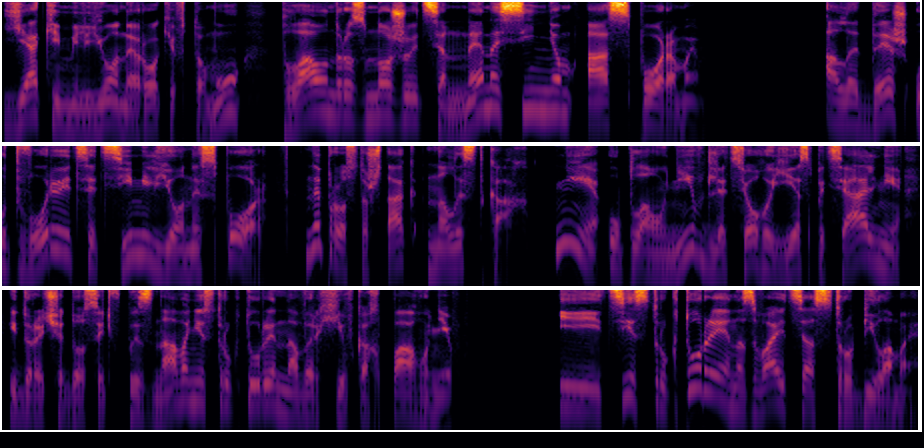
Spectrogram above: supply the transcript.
як і мільйони років тому, плаун розмножується не насінням, а спорами. Але де ж утворюються ці мільйони спор? Не просто ж так на листках. Ні, у плаунів для цього є спеціальні і, до речі, досить впізнавані структури на верхівках пагонів. І ці структури називаються стробілами.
